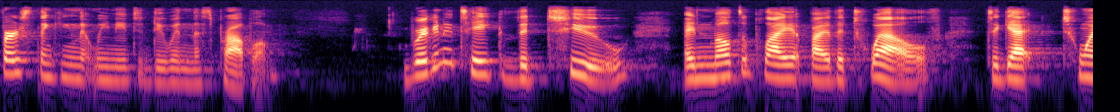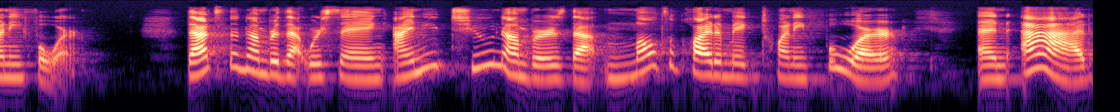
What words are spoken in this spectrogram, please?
first thinking that we need to do in this problem. We're going to take the 2 and multiply it by the 12 to get 24. That's the number that we're saying I need two numbers that multiply to make 24 and add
